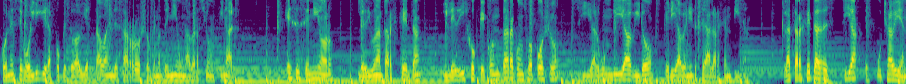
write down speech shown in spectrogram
con ese bolígrafo que todavía estaba en desarrollo, que no tenía una versión final. Ese señor le dio una tarjeta y le dijo que contara con su apoyo si algún día Viró quería venirse a la Argentina. La tarjeta decía, escucha bien,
